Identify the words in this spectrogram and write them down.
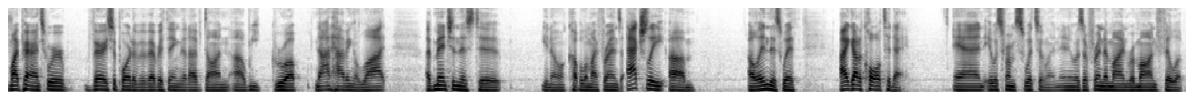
my parents were very supportive of everything that I've done. Uh, we grew up not having a lot. I've mentioned this to, you know, a couple of my friends. Actually, um, I'll end this with, I got a call today, and it was from Switzerland, and it was a friend of mine, Ramon Phillip,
